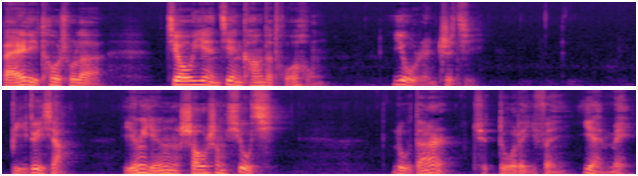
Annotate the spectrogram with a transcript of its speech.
白里透出了娇艳健康的酡红，诱人至极。比对下，莹莹稍胜秀气，陆丹儿却多了一份艳媚。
